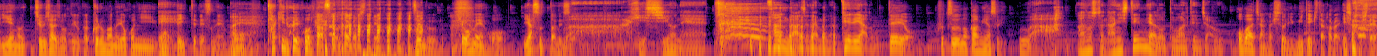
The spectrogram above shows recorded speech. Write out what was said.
家の駐車場というか、車の横に持って行ってですね、もうえ滝のような汗を流して、全部表面をやすったですよ。必死よねサンダーじゃないもんな 手でやろ？手よ、普通の紙やすり。うわああの人何してんねやろって思われてんちゃう？おばあちゃんが一人見てきたから会釈したよ。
